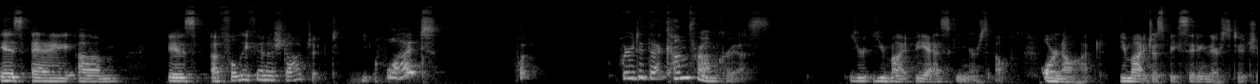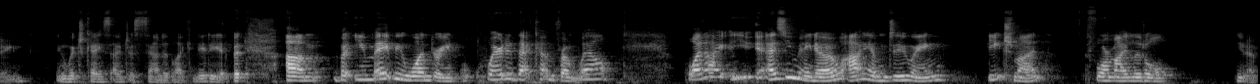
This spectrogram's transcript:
is a, um, is a fully finished object. What? What? Where did that come from, Chris? You, you might be asking yourself or not. You might just be sitting there stitching, in which case I just sounded like an idiot. But, um, but you may be wondering, where did that come from? Well, what I, as you may know, I am doing each month for my little, you know,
